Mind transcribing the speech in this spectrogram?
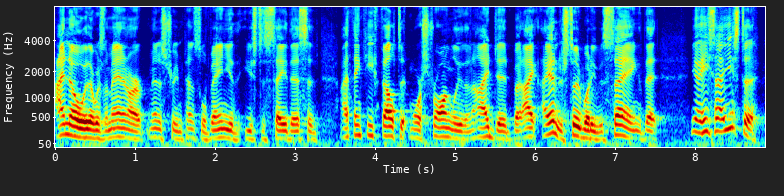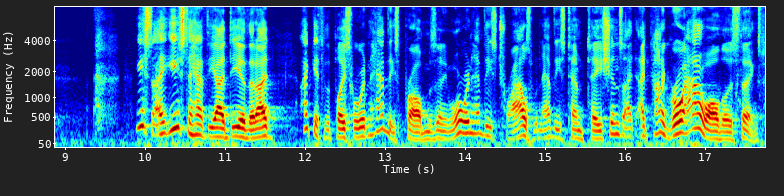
I know there was a man in our ministry in Pennsylvania that used to say this, and I think he felt it more strongly than I did, but I, I understood what he was saying. That, you know, he said, I used to, used to, I used to have the idea that I'd, I'd get to the place where we wouldn't have these problems anymore, wouldn't have these trials, wouldn't have these temptations. I'd, I'd kind of grow out of all those things.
